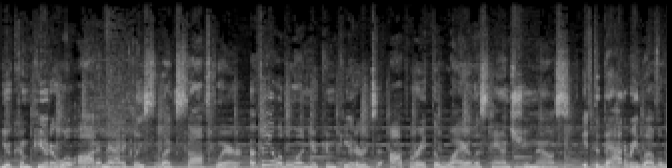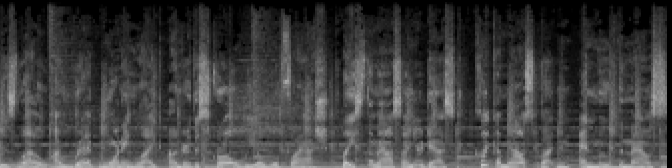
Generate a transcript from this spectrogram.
Your computer will automatically select software available on your computer to operate the wireless HandShoe mouse. If the battery level is low, a red warning light under the scroll wheel will flash. Place the mouse on your desk, click a mouse button, and move the mouse.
